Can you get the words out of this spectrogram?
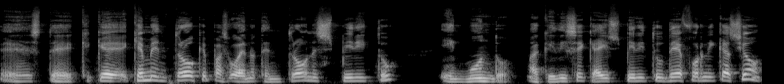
este, qué, qué, me entró, qué pasó. Bueno, te entró un espíritu inmundo. Aquí dice que hay espíritu de fornicación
